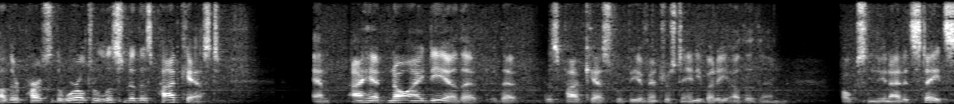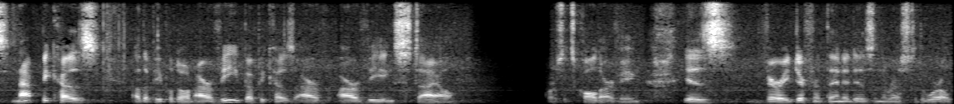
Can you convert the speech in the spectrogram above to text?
other parts of the world who listen to this podcast. And I had no idea that, that this podcast would be of interest to anybody other than folks in the United States. Not because other people don't RV, but because our RVing style, of course it's called RVing, is very different than it is in the rest of the world.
